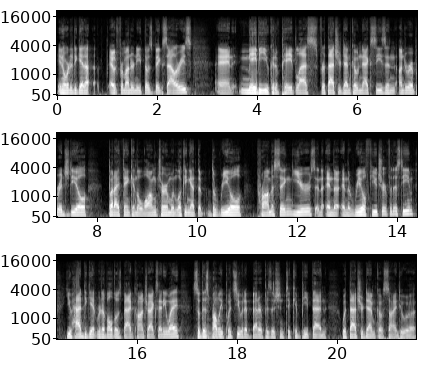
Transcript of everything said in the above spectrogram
in order to get out from underneath those big salaries. And maybe you could have paid less for Thatcher Demko next season under a bridge deal. But I think in the long term, when looking at the the real promising years and the, and the and the real future for this team, you had to get rid of all those bad contracts anyway. So this mm-hmm. probably puts you in a better position to compete then with Thatcher Demko signed to a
